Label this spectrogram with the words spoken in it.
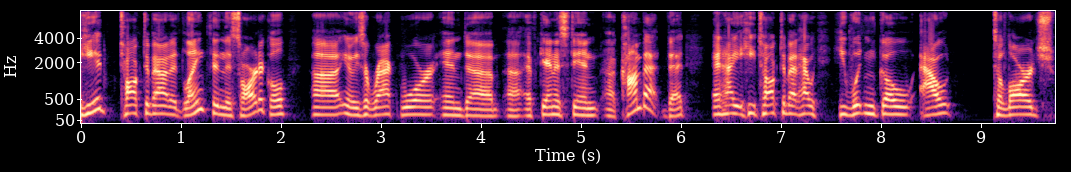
he had talked about at length in this article. Uh, you know, he's Iraq War and uh, uh, Afghanistan uh, combat vet, and how he talked about how he wouldn't go out to large,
